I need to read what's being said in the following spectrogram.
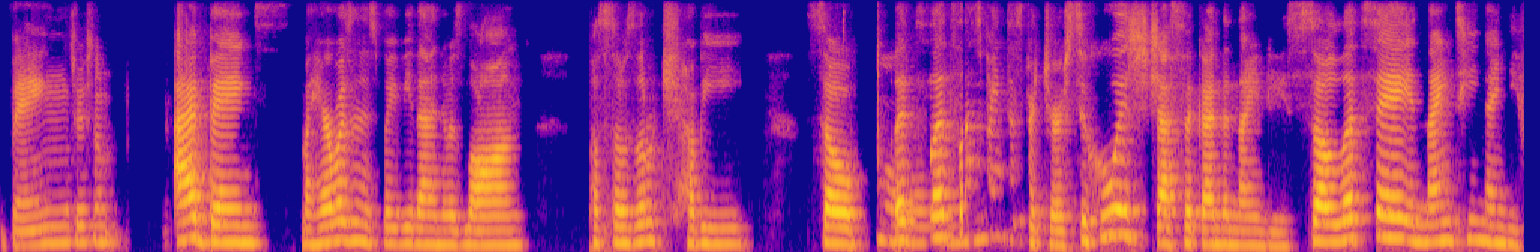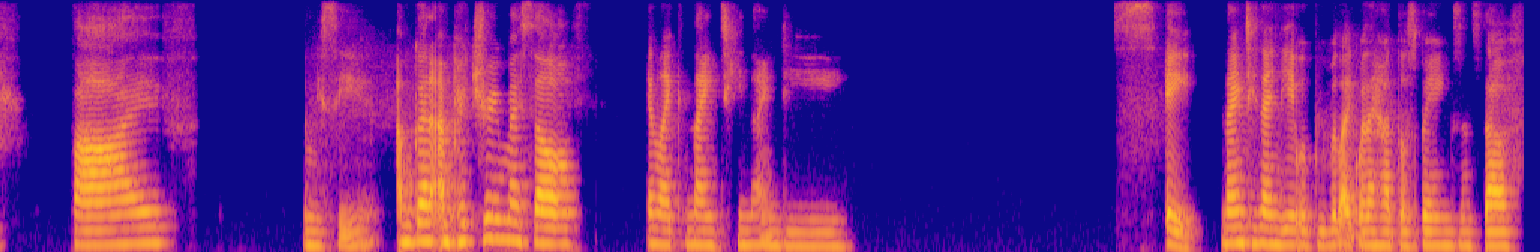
bangs or something? I had bangs. My hair wasn't as wavy then. It was long. Plus, I was a little chubby. So let's let's let's Oh. paint this picture. So who is Jessica in the 90s? So let's say in 1995. Let me see. I'm gonna I'm picturing myself in like 1998. 1998 would be like when I had those bangs and stuff.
